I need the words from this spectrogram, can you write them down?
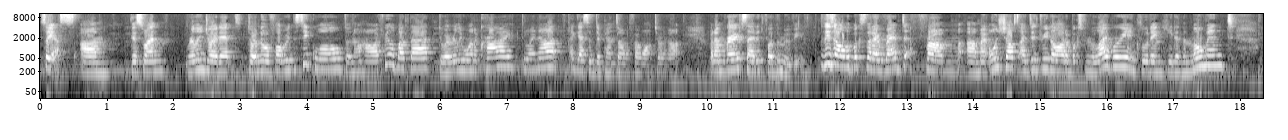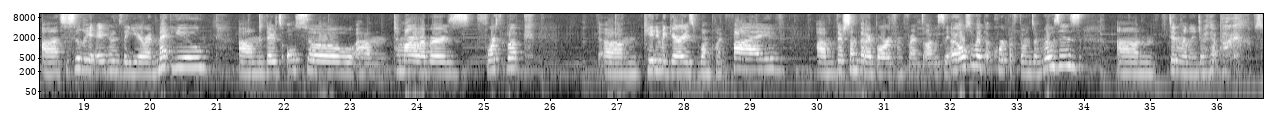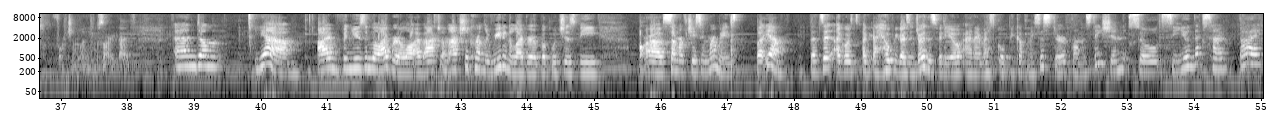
So yes, um, this one Really enjoyed it. Don't know if I'll read the sequel. Don't know how I feel about that. Do I really want to cry? Do I not? I guess it depends on if I want to or not. But I'm very excited for the movie. These are all the books that I read from uh, my own shelves. I did read a lot of books from the library, including Heat of the Moment, uh, Cecilia Ahern's The Year I Met You. Um, there's also um, Tammara Webber's fourth book, um, Katie McGarry's 1.5, um, there's some that I borrowed from friends, obviously. I also read A Court of Thorns and Roses. Um, didn't really enjoy that book, unfortunately. I'm sorry, guys. And, um, yeah, I've been using the library a lot. I've actually, I'm actually currently reading a library book, which is the uh, Summer of Chasing Mermaids. But yeah, that's it. I go. I, I hope you guys enjoyed this video, and I must go pick up my sister from the station. So see you next time. Bye.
